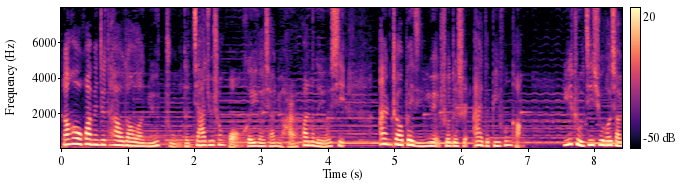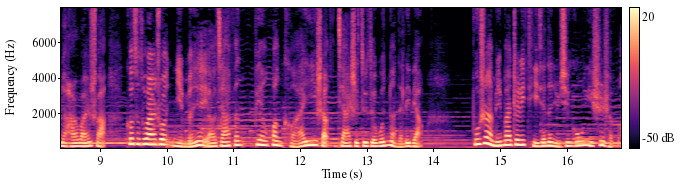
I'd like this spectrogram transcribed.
然后画面就跳到了女主的家居生活和一个小女孩欢乐的游戏，按照背景音乐说的是爱的避风港。女主继续和小女孩玩耍，歌词突然说你们也要加分，变换可爱衣裳，家是最最温暖的力量。不是很明白这里体现的女性公益是什么。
